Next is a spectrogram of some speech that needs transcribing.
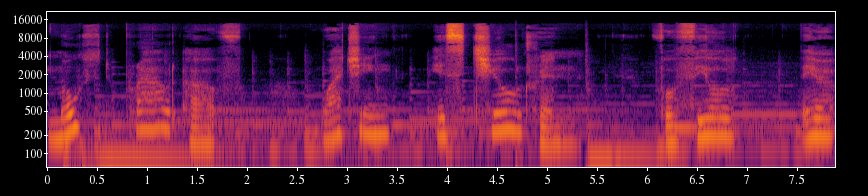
most proud of watching his children fulfill their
